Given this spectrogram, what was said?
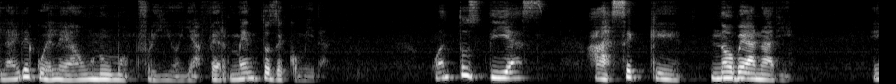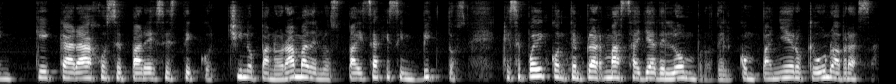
El aire huele a un humo frío y a fermentos de comida. ¿Cuántos días hace que no ve a nadie? ¿En qué carajo se parece este cochino panorama de los paisajes invictos que se pueden contemplar más allá del hombro del compañero que uno abraza?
